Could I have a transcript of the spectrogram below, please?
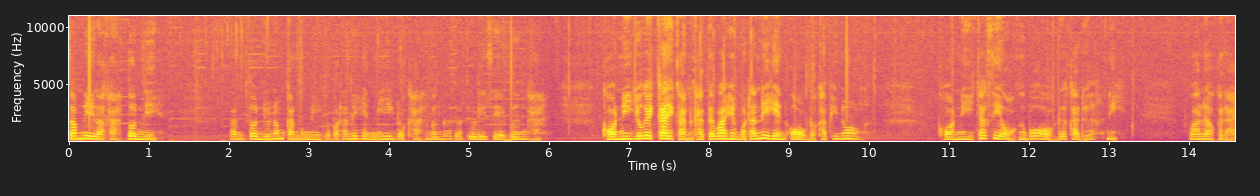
ซ้ำนี่ล่ะค่ะ ต้นนี้อันต้นอยู่น้ำกันบางนี้กับบ่ทันได้เห็นมีอีกดอกค่ะ เบิ่งเด้อจุลีสิให้เบิ่งค่ะขอนนี่อยู่ใกล้ๆกันค่ะ แต่ว่าเห็นบ่ทันได้เห็นออกดอกค่ะ พี่น้องขอนนี่จักสิออกหรือบ่ออกเด้อค่ะ เด้อนี่ ว่าแล้วก็ได้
